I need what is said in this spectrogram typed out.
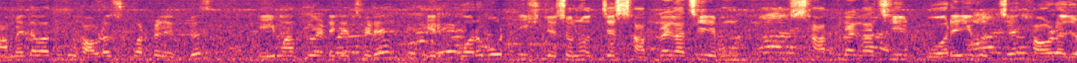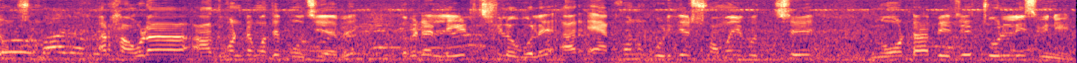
Ahmedabad to Howrah superfast express এই মাত্র এটাকে ছেড়ে এর পরবর্তী স্টেশন হচ্ছে সাঁতরাগাছি এবং সাঁতরাগাছির পরেই হচ্ছে হাওড়া জংশন আর হাওড়া আধ ঘণ্টার মধ্যে পৌঁছে যাবে। তবে এটা লেট ছিল বলে। আর এখন ঘড়িতে সময় হচ্ছে নটা বেজে চল্লিশ মিনিট।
